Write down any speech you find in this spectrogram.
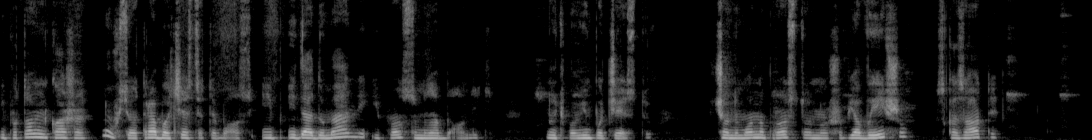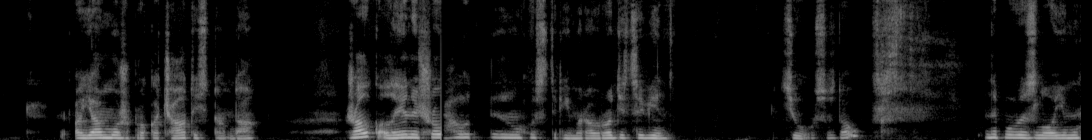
І потім він каже, ну все, треба чистити базу. І йде до мене і просто мене банить. Ну, типу, він почистив. Що не можна просто, ну, щоб я вийшов, сказати. А я можу прокачатись там, да. Жалко, але я не знайшов одного стрімера, вроді це він цю создав. Не повезло йому.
